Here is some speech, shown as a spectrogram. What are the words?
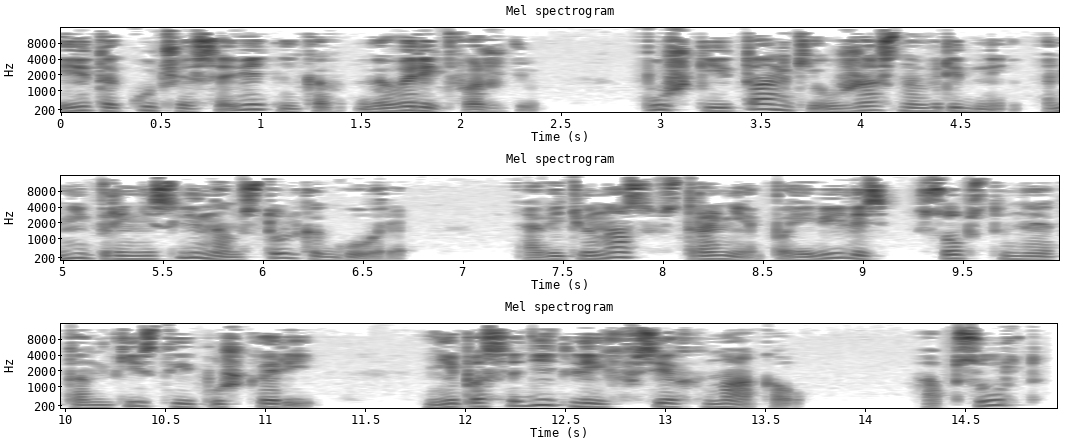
и эта куча советников говорит вождю: Пушки и танки ужасно вредны, они принесли нам столько горя. А ведь у нас в стране появились собственные танкисты и пушкари. Не посадить ли их всех на кол? Абсурд.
